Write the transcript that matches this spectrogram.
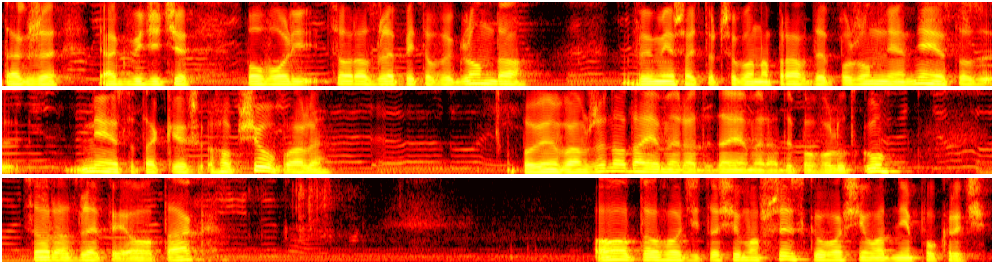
Także, jak widzicie, powoli coraz lepiej to wygląda. Wymieszać to trzeba naprawdę porządnie. Nie jest to, nie jest to takie hop siup, ale powiem wam, że no dajemy rady, dajemy rady powolutku. Coraz lepiej, o tak. O to chodzi, to się ma wszystko właśnie ładnie pokryć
